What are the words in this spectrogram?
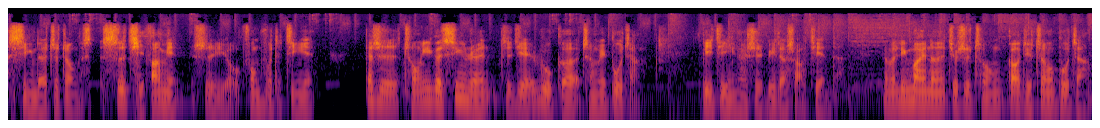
型的这种私企方面是有丰富的经验。但是从一个新人直接入阁成为部长，毕竟还是比较少见的。那么另外呢，就是从高级政务部长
